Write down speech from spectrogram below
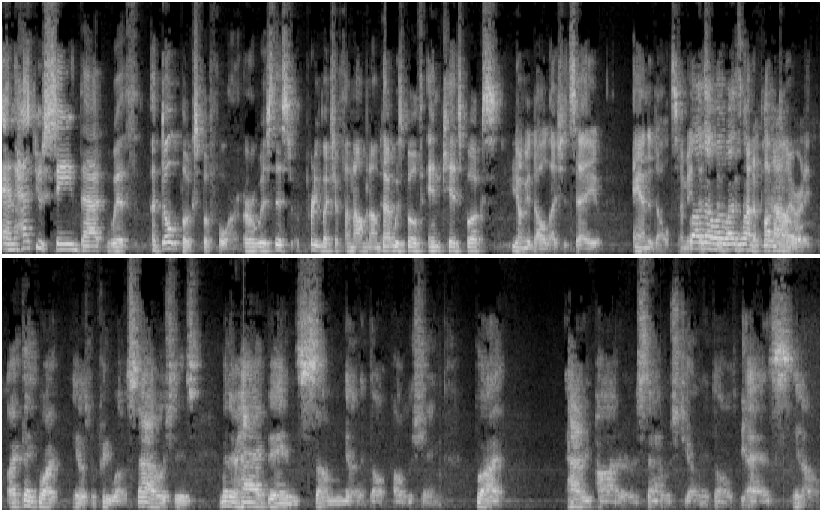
And had you seen that with adult books before, or was this pretty much a phenomenon that was both in kids' books, young adult, I should say, and adults? I mean, well, this, no, this, this what, kind of popularity. You know, I think what you know has been pretty well established is, I mean, there had been some young adult publishing, but Harry Potter established young adult Yeah. as you know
